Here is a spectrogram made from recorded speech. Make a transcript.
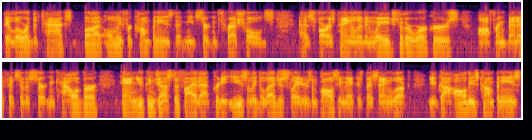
they lowered the tax, but only for companies that meet certain thresholds as far as paying a living wage to their workers, offering benefits of a certain caliber, and you can justify that pretty easily to legislators and policymakers by saying, look, you've got all these companies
